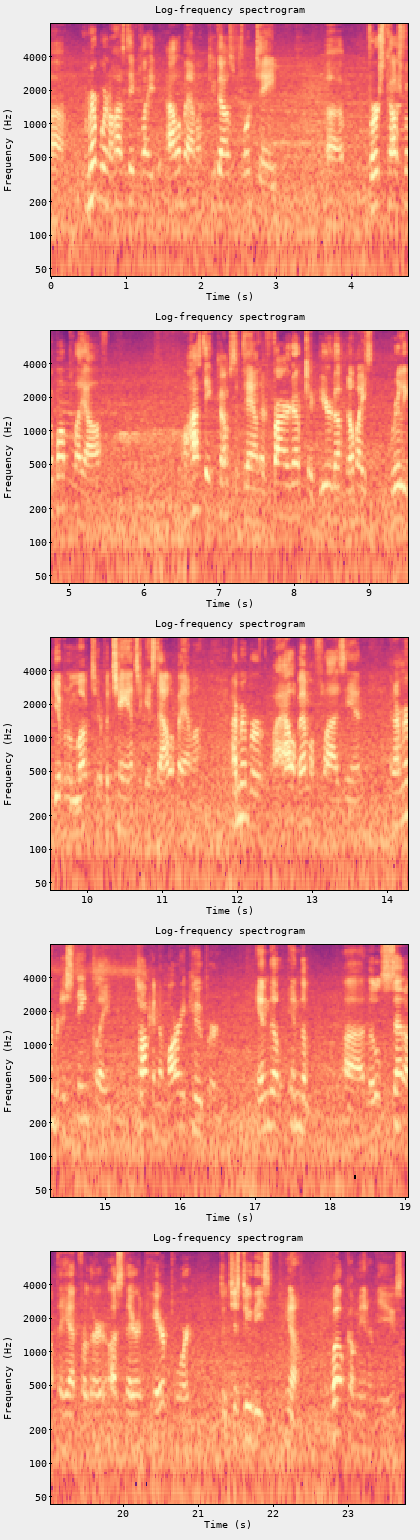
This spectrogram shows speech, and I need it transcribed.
Uh, remember when Ohio State played Alabama, 2014, uh, first college football playoff. Ohio State comes to town. They're fired up. They're geared up. Nobody's really giving them much of a chance against Alabama. I remember Alabama flies in, and I remember distinctly talking to Mari Cooper in the in the uh, little setup they had for their, us there at the airport to just do these, you know, welcome interviews,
